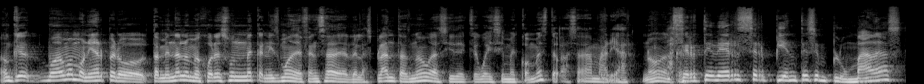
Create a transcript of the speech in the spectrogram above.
Aunque me voy a mamonear, pero también a lo mejor es un mecanismo de defensa de, de las plantas, ¿no? Así de que, güey, si me comes te vas a marear, ¿no? Acá. Hacerte ver serpientes emplumadas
